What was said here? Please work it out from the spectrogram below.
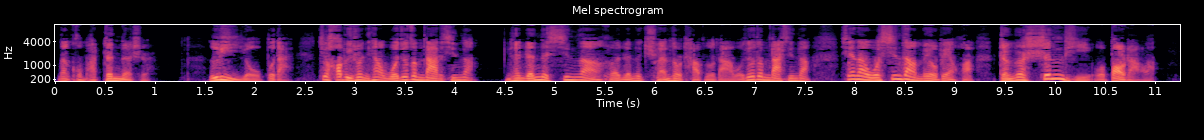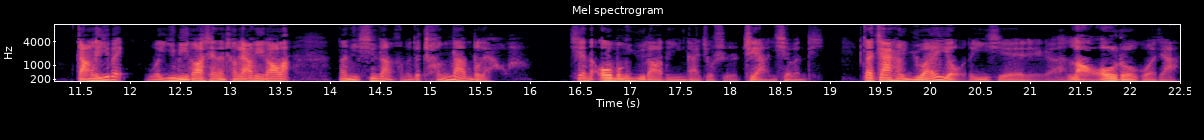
那恐怕真的是力有不逮。就好比说，你看我就这么大的心脏，你看人的心脏和人的拳头差不多大，我就这么大心脏，现在我心脏没有变化，整个身体我暴涨了，涨了一倍。我一米高，现在成两米高了，那你心脏可能就承担不了了。现在欧盟遇到的应该就是这样一些问题，再加上原有的一些这个老欧洲国家，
